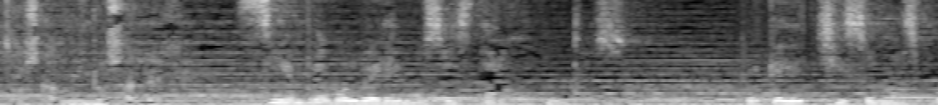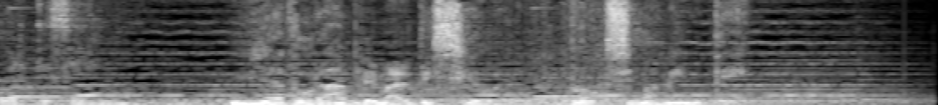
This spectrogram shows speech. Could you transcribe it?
nuestros caminos alejen. Siempre volveremos a estar juntos, porque el hechizo más fuerte es el amor. Mi adorable maldición, próximamente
